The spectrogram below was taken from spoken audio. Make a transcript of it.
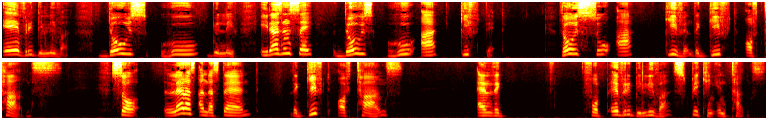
every believer, those who believe, it doesn't say those who are gifted, those who are given the gift of tongues. So let us understand the gift of tongues and the for every believer speaking in tongues.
